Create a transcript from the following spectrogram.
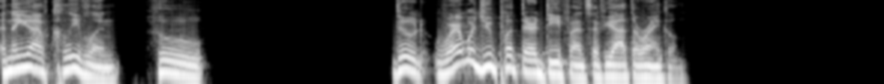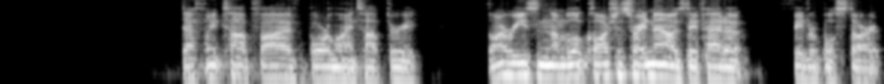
And then you have Cleveland, who, dude, where would you put their defense if you had to rank them? Definitely top five, borderline top three. The only reason I'm a little cautious right now is they've had a favorable start.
